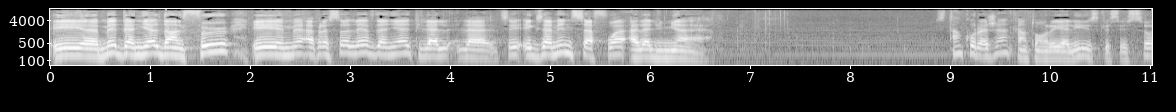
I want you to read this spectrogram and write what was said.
et euh, met Daniel dans le feu et après ça lève Daniel puis la, examine sa foi à la lumière. C'est encourageant quand on réalise que c'est ça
